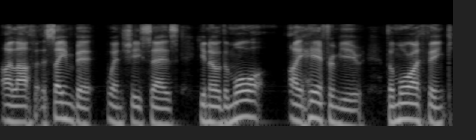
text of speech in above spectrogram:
I laugh at the same bit when she says, you know, the more I hear from you, the more I think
